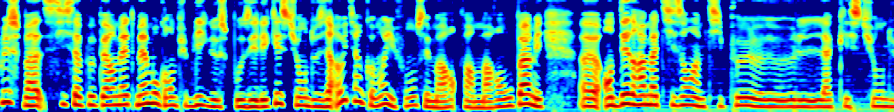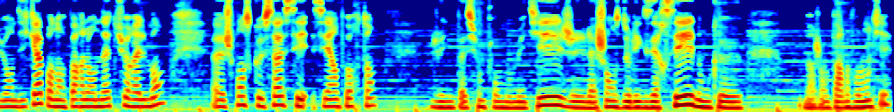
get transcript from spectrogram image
Plus, bah, si ça peut permettre même au grand public de se poser les questions, de se dire, ah oui, tiens, comment ils font? C'est marrant, enfin, marrant ou pas, mais euh, en dédramatisant un petit peu euh, la question du handicap, en en parlant naturellement, je pense que ça, c'est important. J'ai une passion pour mon métier, j'ai la chance de l'exercer, donc ben, j'en parle volontiers.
